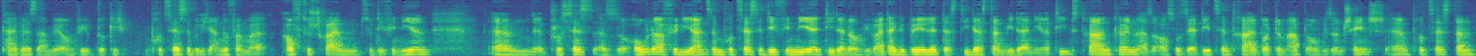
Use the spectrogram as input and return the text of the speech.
teilweise haben wir irgendwie wirklich Prozesse wirklich angefangen mal aufzuschreiben, zu definieren ähm, Prozess, also Owner für die einzelnen Prozesse definiert, die dann irgendwie weitergebildet, dass die das dann wieder in ihre Teams tragen können, also auch so sehr dezentral bottom-up irgendwie so ein Change-Prozess dann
